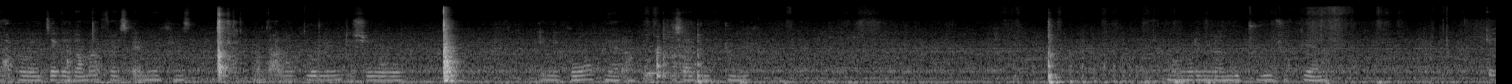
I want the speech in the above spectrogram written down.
Tak bawa aja ke kamar fresh guys. Mau tak laburin disuruh ini kok biar aku bisa tidur. Menguring rambut dulu juga. Oke.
